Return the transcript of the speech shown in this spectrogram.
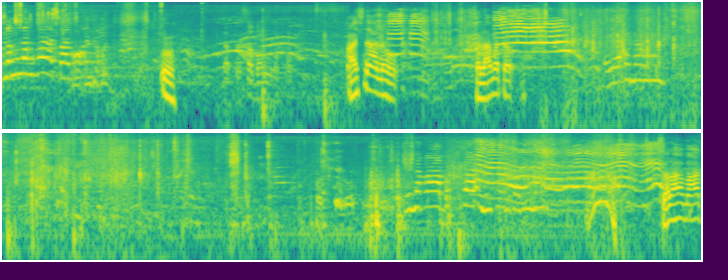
Bulang lang ka. Bago ano. Mm. Ayos na ano. Salamat ho. Ayoko nang... May nakaabot ka. Salamat.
